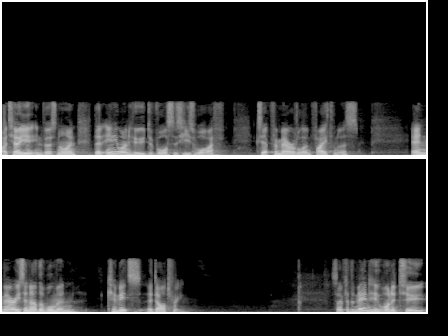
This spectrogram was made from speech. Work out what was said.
I tell you in verse 9 that anyone who divorces his wife except for marital unfaithfulness, and marries another woman, commits adultery. So, for the men who wanted to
